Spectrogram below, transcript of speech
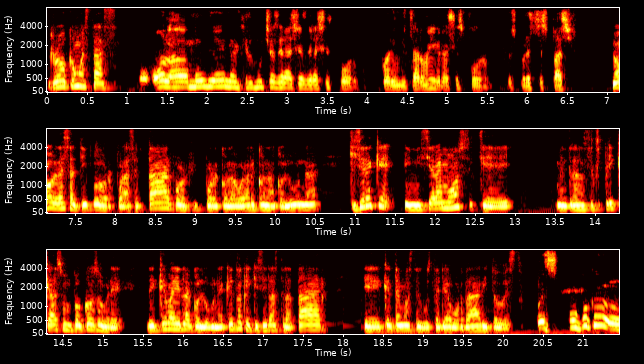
Ro, ¿cómo estás? Hola, muy bien, Ángel. Muchas gracias. Gracias por, por invitarme y gracias por, pues, por este espacio. No, gracias a ti por, por aceptar, por, por colaborar con la columna. Quisiera que iniciáramos, que mientras nos explicas un poco sobre de qué va a ir la columna, qué es lo que quisieras tratar, eh, qué temas te gustaría abordar y todo esto. Pues un poco,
